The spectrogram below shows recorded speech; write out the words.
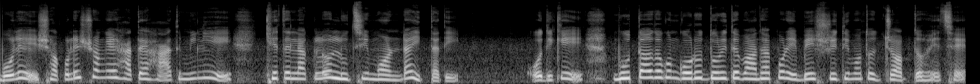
বলে সকলের সঙ্গে হাতে হাত মিলিয়ে খেতে লাগল লুচি, মন্ডা ইত্যাদি। ওদিকে ভূতটাও তখন গরুর দড়িতে বাঁধা পড়ে বেশ রীতিমতো জব্দ হয়েছে।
